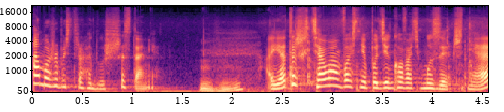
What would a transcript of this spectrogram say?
a może być trochę dłuższe zdanie. A ja też chciałam właśnie podziękować muzycznie,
